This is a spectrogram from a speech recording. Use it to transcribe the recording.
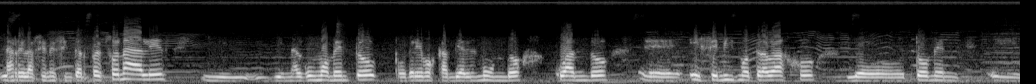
las relaciones interpersonales y, en algún momento podremos cambiar el mundo cuando eh, ese mismo trabajo lo tomen eh,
